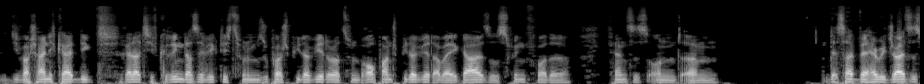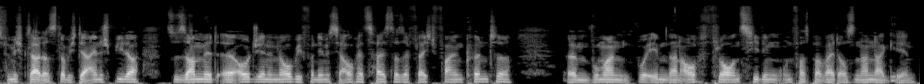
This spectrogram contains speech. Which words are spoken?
die Wahrscheinlichkeit liegt relativ gering, dass er wirklich zu einem Superspieler wird oder zu einem brauchbaren Spieler wird, aber egal, so Swing for the Fences und ähm, deshalb wäre Harry Giles ist für mich klar, das ist glaube ich der eine Spieler zusammen mit äh, OG Ananobi, von dem es ja auch jetzt heißt, dass er vielleicht fallen könnte, ähm, wo man, wo eben dann auch Floor und Ceiling unfassbar weit auseinandergehen.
